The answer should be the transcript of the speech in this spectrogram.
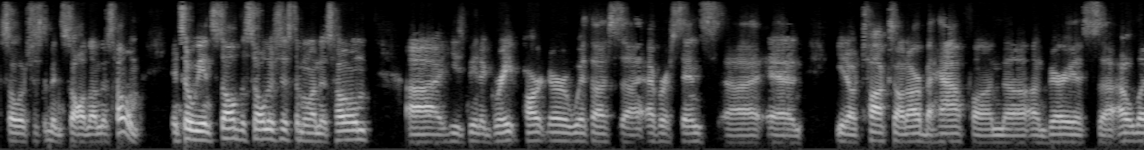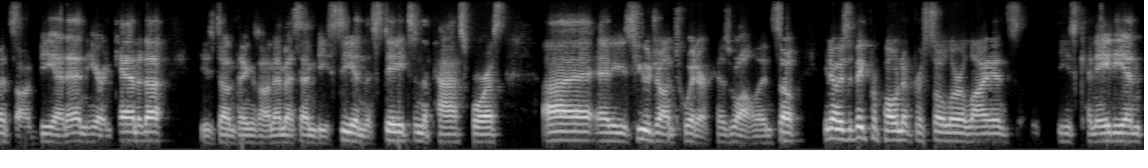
solar system installed on his home. And so we installed the solar system on his home. Uh, he's been a great partner with us uh, ever since, and you know talks on our behalf on on various outlets on BNN here in Canada He's done things on MSNBC in the States in the past for us. Uh, and he's huge on Twitter as well. And so, you know, he's a big proponent for Solar Alliance. He's Canadian,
